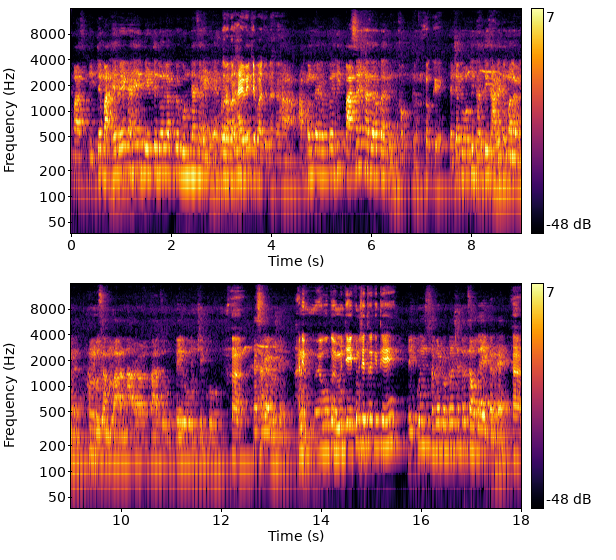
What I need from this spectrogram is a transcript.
पाच इथे बाहेर रेट आहे दीड ते दोन लाख रुपये गुंठ्याचा रेट आहे. बरोबर आपण- हायवेच्या बाजूला हा. हा आपण काय करतो ही पासष्ट हजार रुपयात देतो फक्त. ओके. त्याच्यात मोठी धरती झाडे तुम्हाला मिळतात. हापूस आंबा नारळ काजू पेरू चिकू हा. या सगळ्या गोष्टी आहेत. आणि ओके, म्हणजे एकूण क्षेत्र किती आहे? एकूण सगळं टोटल क्षेत्र चौदा एकर आहे. हा.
